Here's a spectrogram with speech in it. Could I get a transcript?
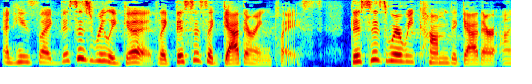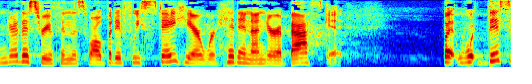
And He's like, this is really good. Like, this is a gathering place. This is where we come together under this roof in this wall, but if we stay here, we're hidden under a basket. But this,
